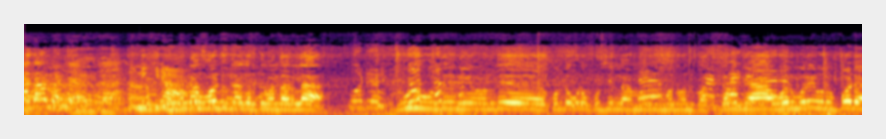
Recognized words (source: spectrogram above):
அதான் மட்டும் ஓட்டு கேட்கறதுக்கு வந்தாருல? ஊரு வந்து நீ வந்து கொண்ட கூட குடிச்சிடலாம வந்து பார்த்து ஒரு முறை உனக்கு போடு.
